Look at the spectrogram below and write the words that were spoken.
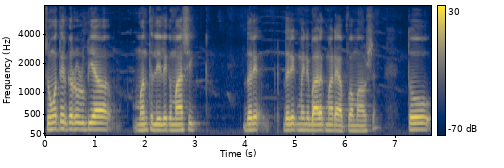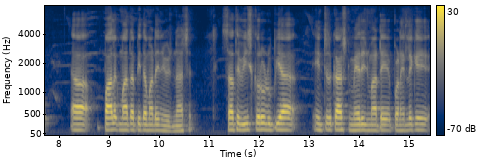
ચોતેર કરોડ રૂપિયા મંથલી એટલે કે માસિક દરેક દરેક મહિને બાળક માટે આપવામાં આવશે. તો આ પાલક માતા પિતા માટેની યોજના છે. સાથે વીસ કરોડ રૂપિયા ઇન્ટરકાસ્ટ મેરેજ માટે પણ એટલે કે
